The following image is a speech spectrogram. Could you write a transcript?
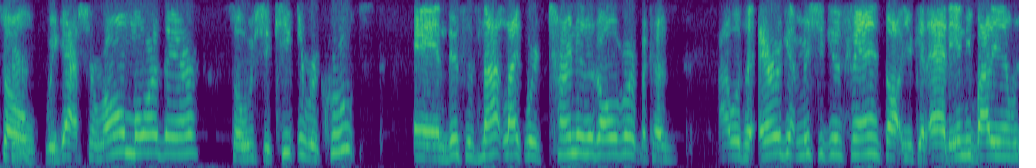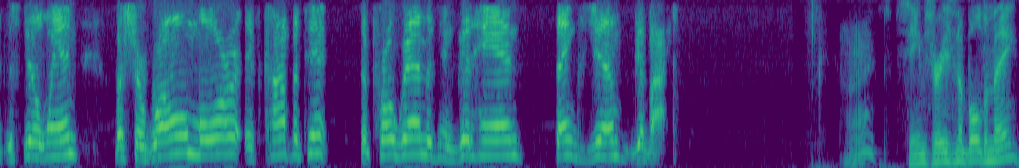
So we got Sherrone Moore there, so we should keep the recruits. And this is not like we're turning it over because I was an arrogant Michigan fan, thought you could add anybody and we could still win. But Sherrone Moore is competent. The program is in good hands. Thanks, Jim. Goodbye. All right. Seems reasonable to me.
